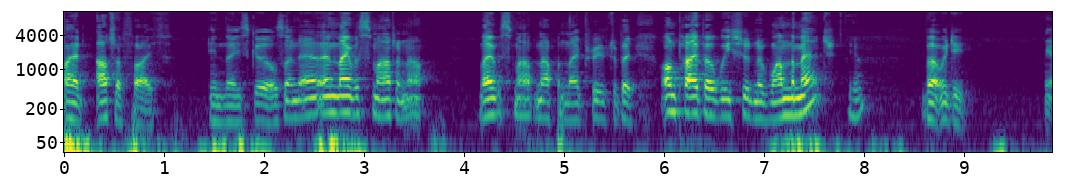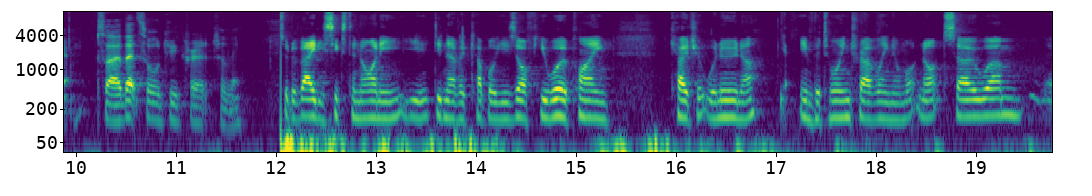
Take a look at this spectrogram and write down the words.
I had utter faith in these girls, and and they were smart enough. They were smart enough, and they proved to be. On paper, we shouldn't have won the match, Yep. but we did. Yeah, so that's all due credit to them. Sort of 86 to 90, you didn't have a couple of years off. You were playing coach at Woonona Yep. in between travelling and whatnot. So, um, uh,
